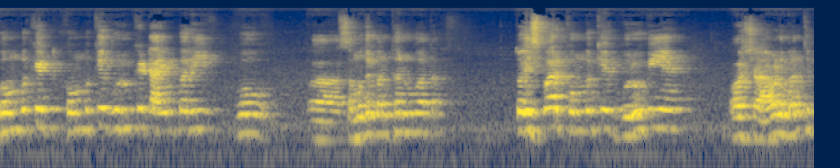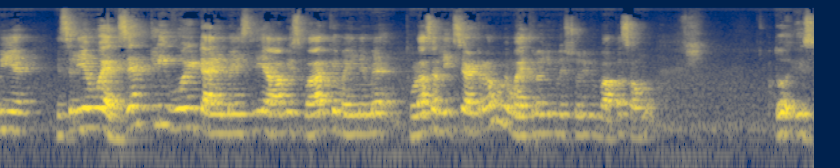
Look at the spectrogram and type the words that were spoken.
कुंभ के कुंभ के गुरु के टाइम पर ही वो आ, समुद्र मंथन हुआ था। तो इस बार कुंभ के गुरु भी हैं और श्रावण मंथ भी है इसलिए वो एग्जैक्टली exactly वही टाइम है। इसलिए आप इस बार के महीने में थोड़ा सा लीक से हट रहा हूँ मैं माइथोलॉजिकल स्टोरी पे वापस आऊँगा। तो इस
